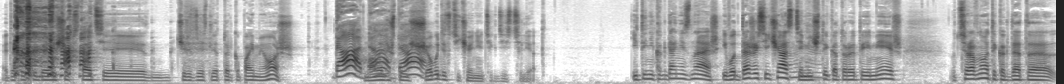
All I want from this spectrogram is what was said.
Это ты себя еще, кстати, через 10 лет только поймешь. Да, Мало да, ли что да. еще будет в течение этих 10 лет. И ты никогда не знаешь. И вот даже сейчас те Ну да. мечты, которые ты имеешь, вот все равно ты когда-то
